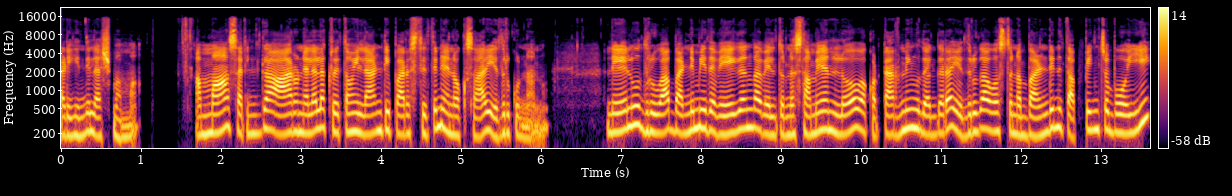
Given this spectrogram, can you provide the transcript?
అడిగింది లక్ష్మమ్మ. అమ్మా సరిగ్గా ఆరు నెలల క్రితం ఇలాంటి పరిస్థితి నేను ఒకసారి ఎదుర్కొన్నాను. నేను ధ్రువ బండి మీద వేగంగా వెళ్తున్న సమయంలో ఒక టర్నింగ్ దగ్గర ఎదురుగా వస్తున్న బండిని తప్పించబోయి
